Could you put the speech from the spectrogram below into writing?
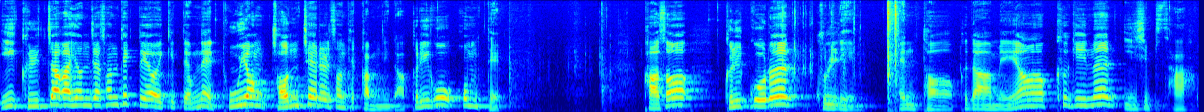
이 글자가 현재 선택되어 있기 때문에 도형 전체를 선택합니다. 그리고 홈탭. 가서 글꼴은 굴림. 엔터. 그 다음에요. 크기는 24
